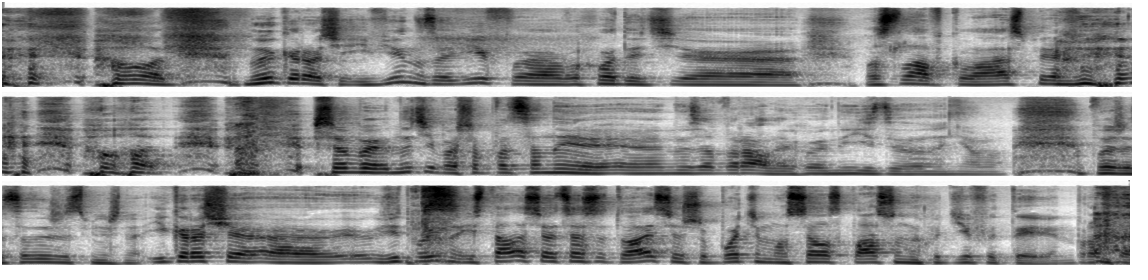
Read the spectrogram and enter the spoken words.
От. Ну і коротше, і він завів, е, виходить, е, осла в клас прям. От. Щоб, ну, типа, щоб пацани е, не забирали його і не їздили на ньому. Боже, це дуже смішно. І коротше, відповідно, і сталася оця ситуація, що потім осел з класу не хотів іти. Він просто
